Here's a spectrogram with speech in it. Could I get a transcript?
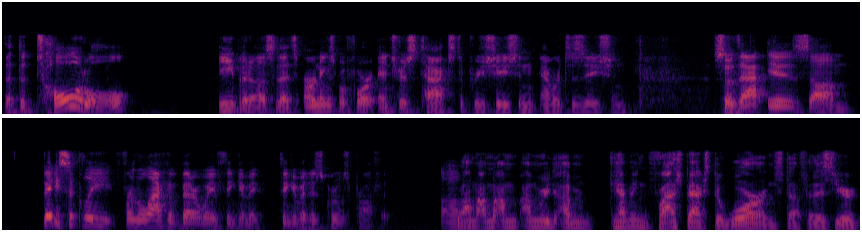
that the total EBITDA, so that's earnings before interest, tax, depreciation, amortization. So that is um, basically, for the lack of a better way of thinking of it, think of it as gross profit. Um, well, I'm I'm I'm re- I'm having flashbacks to war and stuff. This you're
